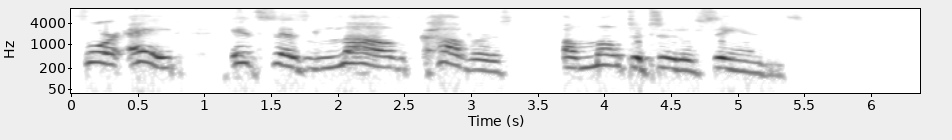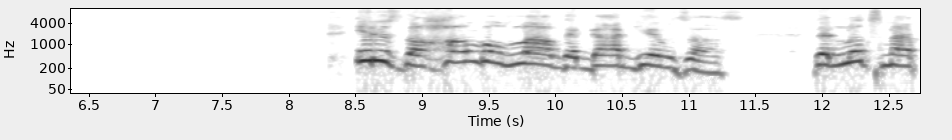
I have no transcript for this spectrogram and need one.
4 8, it says, Love covers a multitude of sins. It is the humble love that God gives us that looks not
